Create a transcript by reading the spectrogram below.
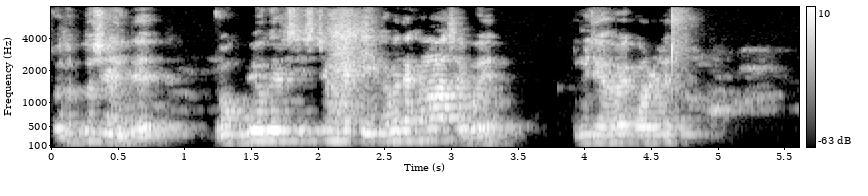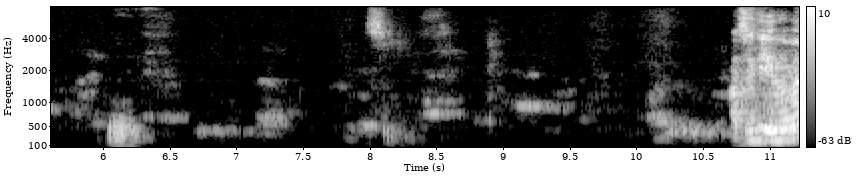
চতুর্থ শ্রেণীতে যোগ বিয়োগের সিস্টেমটা কি এইভাবে দেখানো আছে বইয়ে? তুমি যেভাবে করলে। আছে কি এইভাবে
